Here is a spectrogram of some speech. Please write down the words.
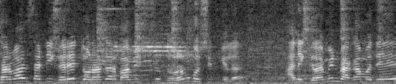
सर्वांसाठी घरे दोन हजार बावीसचं धोरण घोषित केलं आणि ग्रामीण भागामध्ये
